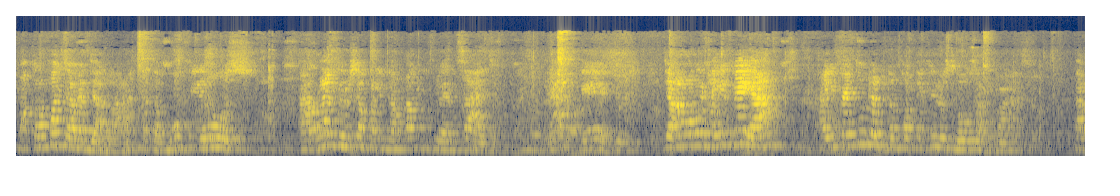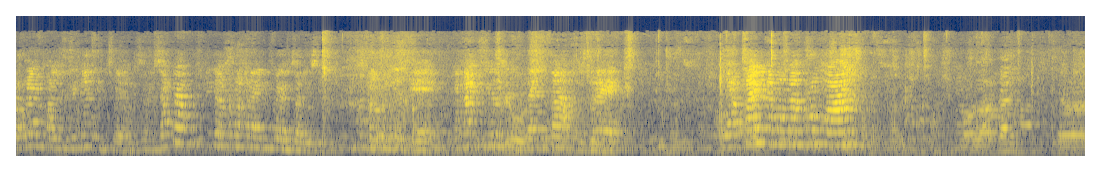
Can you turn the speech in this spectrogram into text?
Makrofag jalan-jalan ketemu virus. Taruhlah virus yang paling gampang influenza aja. Ya, oke. Jangan ngomongin HIV ya. HIV itu udah di tempatnya virus, gak usah bahas. Taruhlah yang paling ringan influenza. Siapa yang tidak pernah kena influenza di sini? Oke, kena virus influenza, grek. Ngapain sama makrofag? mengeluarkan eh,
